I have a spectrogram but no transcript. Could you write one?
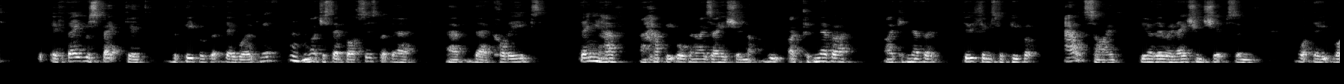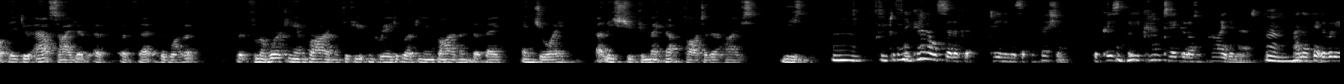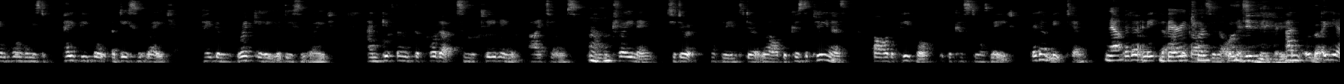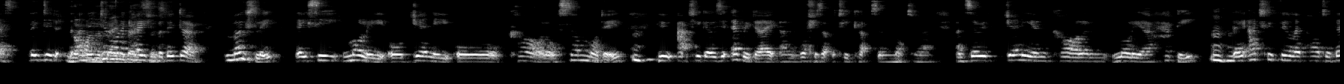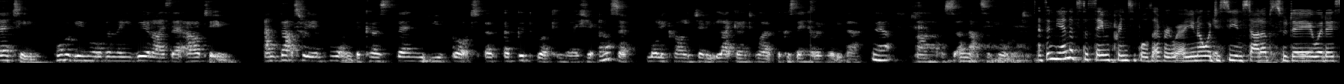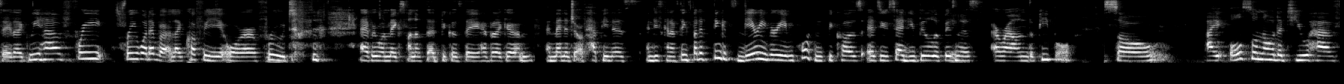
if they respected the people that they worked with, Mhm. not just their bosses, but their uh, their colleagues. Then you have a happy organisation. We, I could never, I could never do things for people outside. You know their relationships and what they what they do outside of, of, of the, the work. But from a working environment, if you can create a working environment that they enjoy, at least you can make that part of their lives reasonable. Mm, And you can also look at cleaning as a profession because you can take a lot of pride in it. Mm. And I think the really important thing is to pay people a decent wage, pay them regularly a decent wage, and give them the products and the cleaning items and the training to do it properly and to do it well. Because the cleaners are the people that the customers meet. They don't meet Tim. Yeah. They don't meet the Very other guys true. in the Well, they did meet me. And uh, yes, they did, Not and on they a do on daily occasion, basis. but they don't. Mostly, they see Molly or Jenny or Carl or somebody Mhm. who actually goes in every day and washes up the teacups and mops around. And so, if Jenny and Carl and Molly are happy, Mhm. they actually feel they're part of their team, probably more than they realise they're our team. And that's really important because then you've got a, a good working relationship. And also, Molly, Carl, and Jenny like going to work because they know everybody there. Yeah. Uh, so- and that's important. It's in the end, it's the same principles everywhere. You know what you see in startups today, where they say like, we have free, free whatever, like coffee or fruit. Everyone makes fun of that because they have like a, a manager of happiness and these kind of things. But I think it's very, very important because, as you said, you build a business around the people. So I also know that you have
